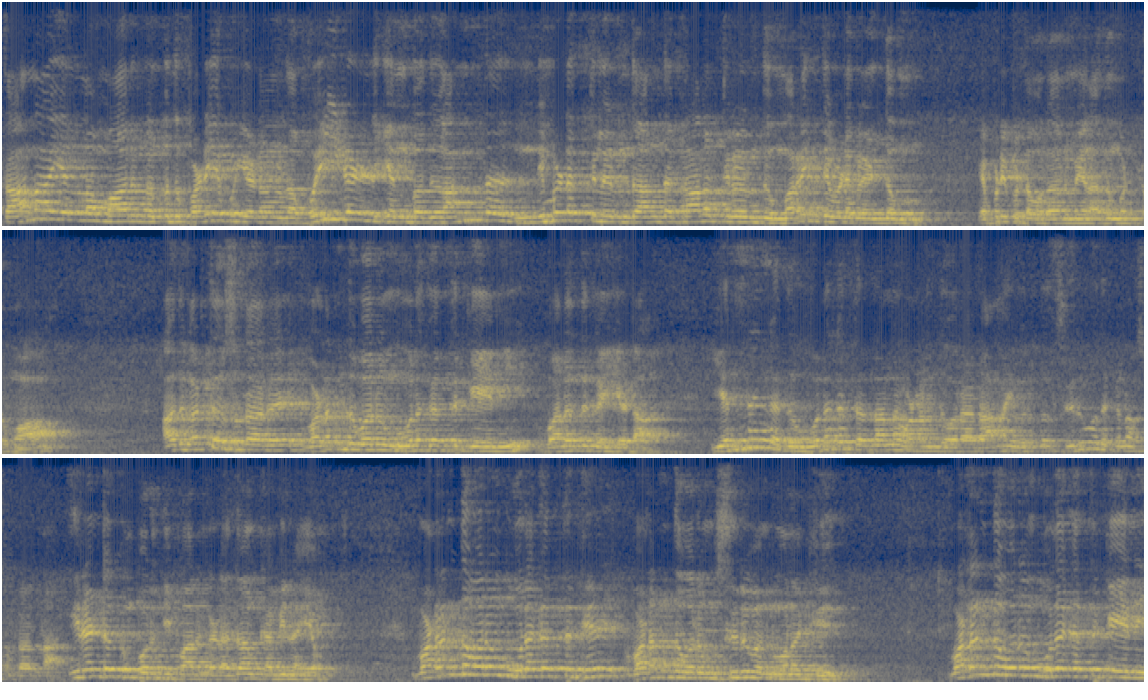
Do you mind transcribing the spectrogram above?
தானா எல்லாம் மாறும் என்பது பழைய பொய்யடா அந்த பொய்கள் என்பது அந்த நிமிடத்திலிருந்து அந்த காலத்திலிருந்து மறைந்து விட வேண்டும். எப்படிப்பட்ட ஒரு அருமையில் அது மட்டுமா? அதுக்கு அடுத்து சொல்கிறாரு வளர்ந்து வரும் உலகத்துக்கு நீ வலது கையடா. என்னங்க அது? உலகத்தை தானே வளர்ந்து வராரு. ஆனால் இவருக்கு சிறுவனுக்கு என்ன சொல்றாருன்னா இரண்டுக்கும் பொருத்தி பாருங்கள் அதுதான் கவிநயம். வளர்ந்து வரும் உலகத்துக்கு வளர்ந்து வரும் சிறுவன் உனக்கு. வளர்ந்து வரும் உலகத்துக்கு நீ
